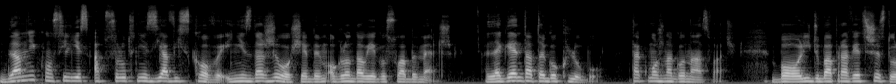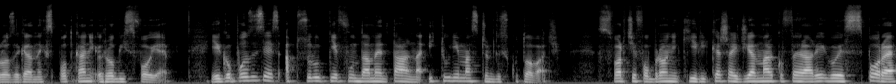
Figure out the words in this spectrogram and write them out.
Dla mnie Concili jest absolutnie zjawiskowy i nie zdarzyło się, bym oglądał jego słaby mecz. Legenda tego klubu, tak można go nazwać, bo liczba prawie 300 rozegranych spotkań robi swoje. Jego pozycja jest absolutnie fundamentalna i tu nie ma z czym dyskutować. Wsparcie w obronie Kirikesza i Gianmarco Ferrariego jest spore,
